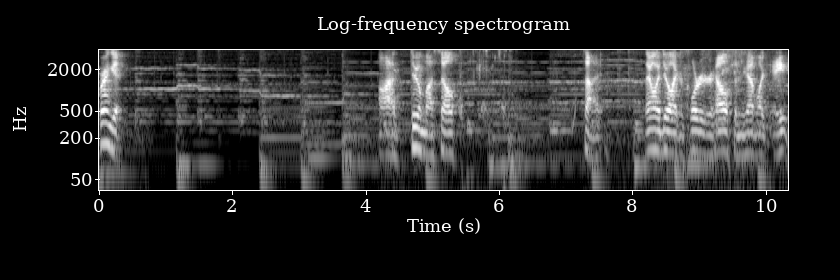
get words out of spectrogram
Bring it. I do it myself. It's They only do like a quarter of your health and you have like eight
